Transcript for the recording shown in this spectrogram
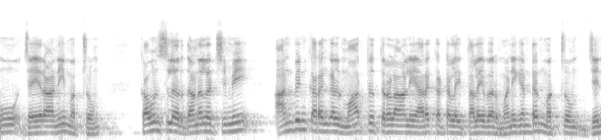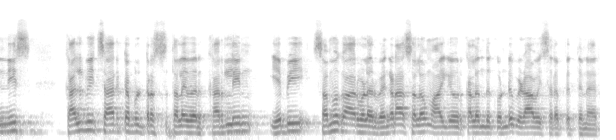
மு. ஜெயராணி மற்றும் கவுன்சிலர் தனலட்சுமி அன்பின் கரங்கள் மாற்றுத்திறனாளி அறக்கட்டளை தலைவர் மணிகண்டன் மற்றும் ஜென்னிஸ் கல்வி சேரிட்டபிள் ட்ரஸ்ட் தலைவர் கர்லின் எபி சமூக ஆர்வலர் வெங்கடாசலம் ஆகியோர் கலந்து கொண்டு விழாவை சிறப்பித்தனர்.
